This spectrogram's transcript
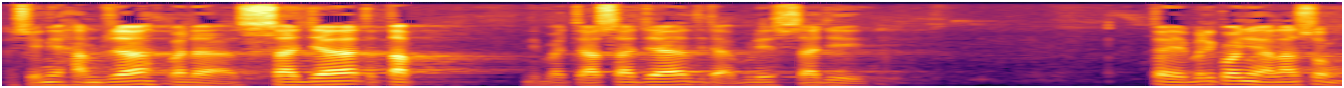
Di sini Hamzah pada saja tetap dibaca saja tidak boleh saja. Tapi berikutnya langsung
